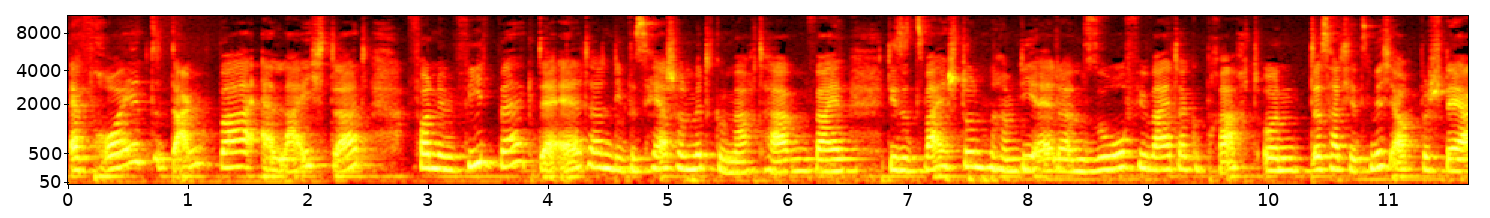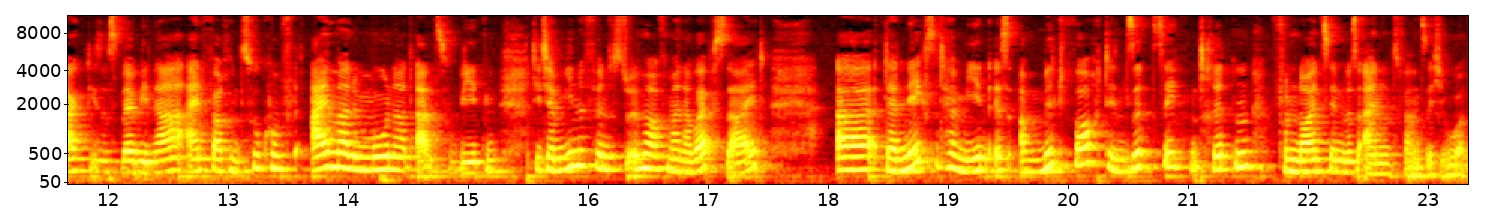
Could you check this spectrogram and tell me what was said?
erfreut, dankbar, erleichtert von dem Feedback der Eltern, die bisher schon mitgemacht haben, weil diese zwei Stunden haben die Eltern so viel weitergebracht und das hat jetzt mich auch bestärkt, dieses Webinar einfach in Zukunft einmal im Monat anzubieten. Die Termine findest du immer auf meiner Website. Äh, der nächste Termin ist am Mittwoch, den 17.03. von 19 bis 21 Uhr.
